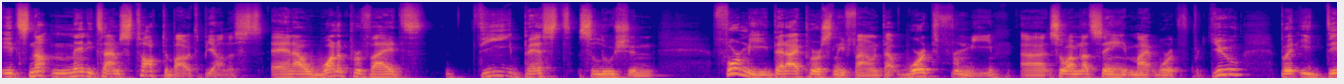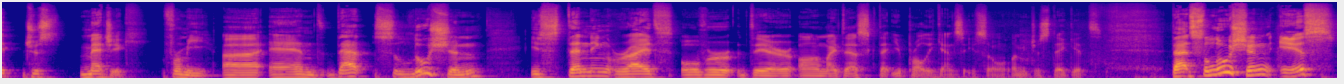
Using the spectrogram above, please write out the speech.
It's not many times talked about to be honest. And i want to provide the best solution for me that I personally found that worked for me. Uh, so I'm not saying it might work for you, but it did just magic for me. Uh, and that solution is standing right over there on my desk that you probably can see. So let me just take it. That solution is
